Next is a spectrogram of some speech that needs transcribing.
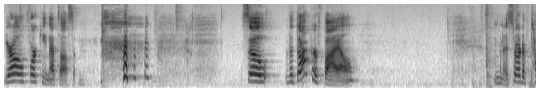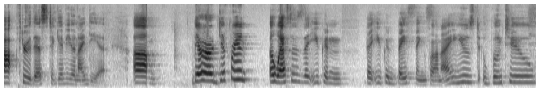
You're all forking, that's awesome. so the Docker file I'm going to sort of talk through this to give you an idea. Um, there are different OSs that you can that you can base things on. I used Ubuntu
